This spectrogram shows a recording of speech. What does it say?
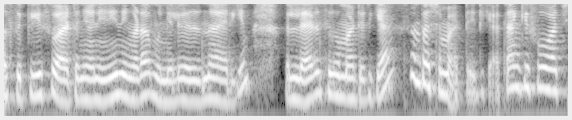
റെസിപ്പീസുമായിട്ട് ഞാൻ ഇനി നിങ്ങളുടെ മുന്നിൽ വരുന്നതായിരിക്കും. എല്ലാവരും സുഖമായിട്ടിരിക്കുക സന്തോഷമായിട്ടിരിക്കുക. Thank for watching.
